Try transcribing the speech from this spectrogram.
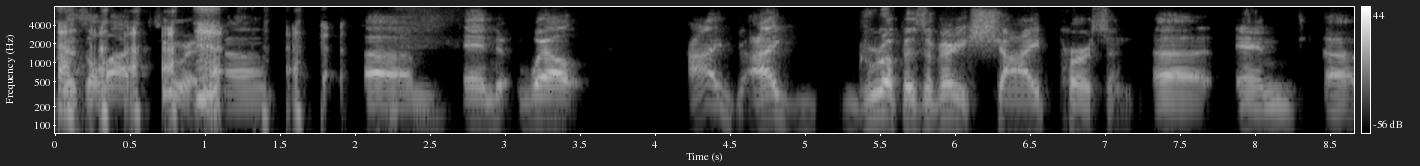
there's a lot to it. Um, um, and well, I I grew up as a very shy person, uh, and uh,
